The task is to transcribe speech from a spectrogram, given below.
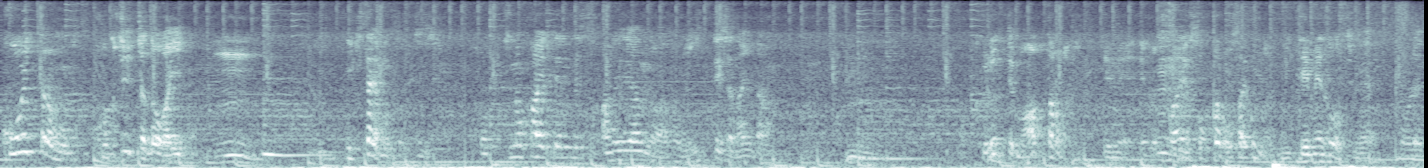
こういったらもうこっち行っちゃった方がいいうん。行きたいもんそっちに。こっちの回転です。あれやるのは多分一手じゃないんだなくるって回ったのが1手目でもうん。そこから抑え込むのが2手目なんそうですね。これで。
